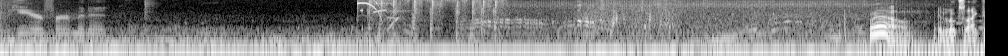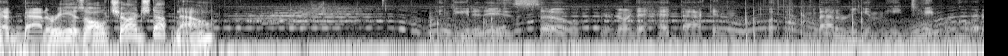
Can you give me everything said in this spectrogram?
Down here for a minute. Well, it looks like that battery is all charged up now. Indeed it is. So, we're going to head back and put the battery in the tape recorder.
